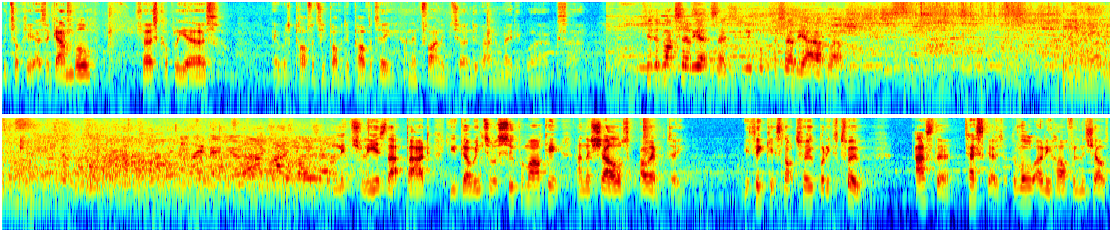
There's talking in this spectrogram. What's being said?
We took it as a gamble. First couple of years, it was poverty, poverty, poverty, and then finally we turned it around and made it work. So. See the black serviette, sir? Just give me a couple of serviette out. Literally is that bad. You go into a supermarket and the shelves are empty. You think it's not true, but it's true. As Asda, Tesco's, they're all only half filling the shelves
